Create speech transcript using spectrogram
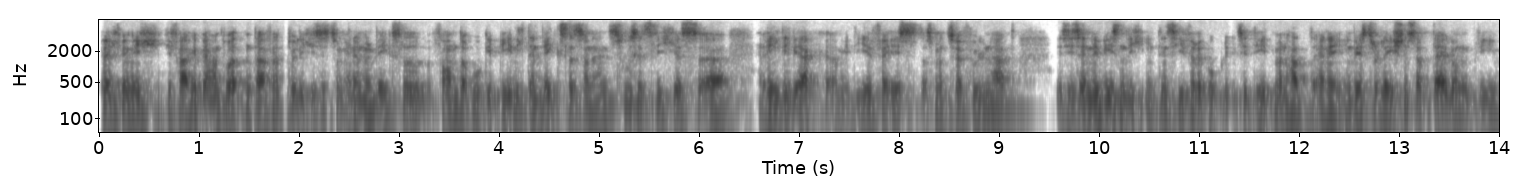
Vielleicht, wenn ich die Frage beantworten darf, natürlich ist es zum einen ein Wechsel von der UGB, nicht ein Wechsel, sondern ein zusätzliches äh, Regelwerk äh, mit IFRS, das man zu erfüllen hat. Es ist eine wesentlich intensivere Publizität. Man hat eine Investor Relations Abteilung, die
